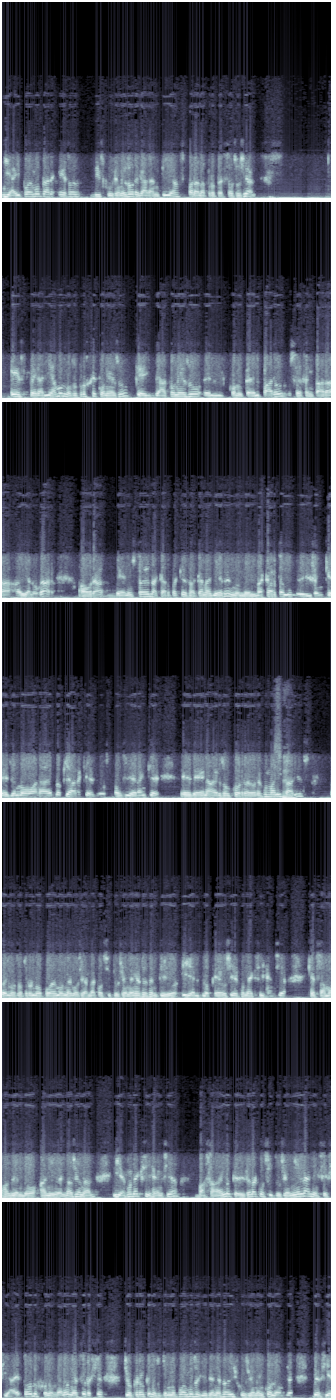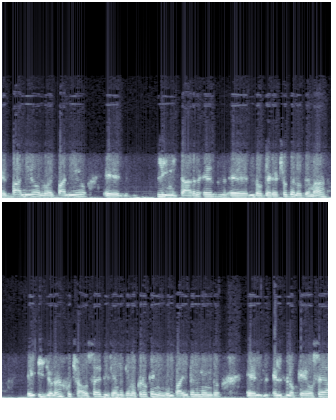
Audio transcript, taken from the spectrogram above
Y ahí podemos dar esas discusiones sobre garantías para la protesta social. Esperaríamos nosotros que con eso, que ya con eso el comité del paro se sentara a dialogar. Ahora ven ustedes la carta que sacan ayer, en donde es una carta donde dicen que ellos no van a desbloquear, que ellos consideran que eh, deben haber son corredores humanitarios pues nosotros no podemos negociar la constitución en ese sentido y el bloqueo sí es una exigencia que estamos haciendo a nivel nacional y es una exigencia basada en lo que dice la constitución y en la necesidad de todos los colombianos. Néstor, es que yo creo que nosotros no podemos seguir en esa discusión en Colombia de si es válido o no es válido eh, limitar eh, los derechos de los demás. Y, yo lo he escuchado a ustedes diciendo, yo no creo que en ningún país del mundo el, el bloqueo sea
